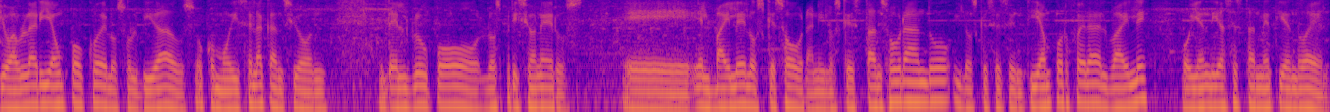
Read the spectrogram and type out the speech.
Yo hablaría un poco de los olvidados, o como dice la canción del grupo Los Prisioneros. Eh, el baile de los que sobran y los que están sobrando y los que se sentían por fuera del baile hoy en día se están metiendo a él.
